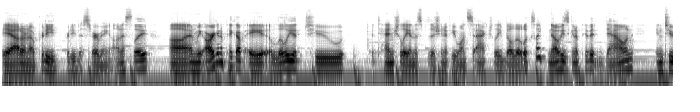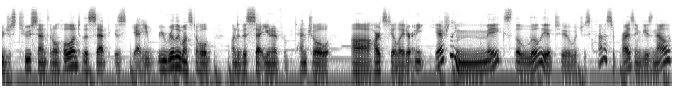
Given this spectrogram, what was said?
yeah, I don't know, pretty, pretty disturbing, honestly. Uh, and we are going to pick up a Lilia 2 potentially in this position if he wants to actually build it. Looks like no, he's going to pivot down into just two Sentinel. Hold on to the set because, yeah, he, he really wants to hold onto this set unit for potential uh, Heartsteel later. And he, he actually makes the Lilia too, which is kind of surprising because now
